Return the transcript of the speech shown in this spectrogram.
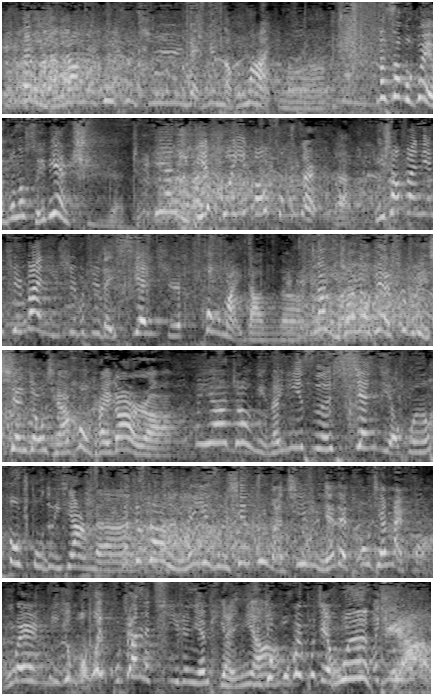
那你不让那顾客吃，人家能买吗？那这么贵也不能随便吃啊！这哎呀，你别说一包松子儿了，你上饭店吃饭，你是不是得先吃后买单呢？那你上药店是不是得先交钱后开盖儿啊？哎呀，照你那意思，先结婚后处对象呗？那就照你那意思，先住满七十年再掏钱买房呗，你就不会不占那七十年便宜啊？你就不会不结婚？哎呀，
